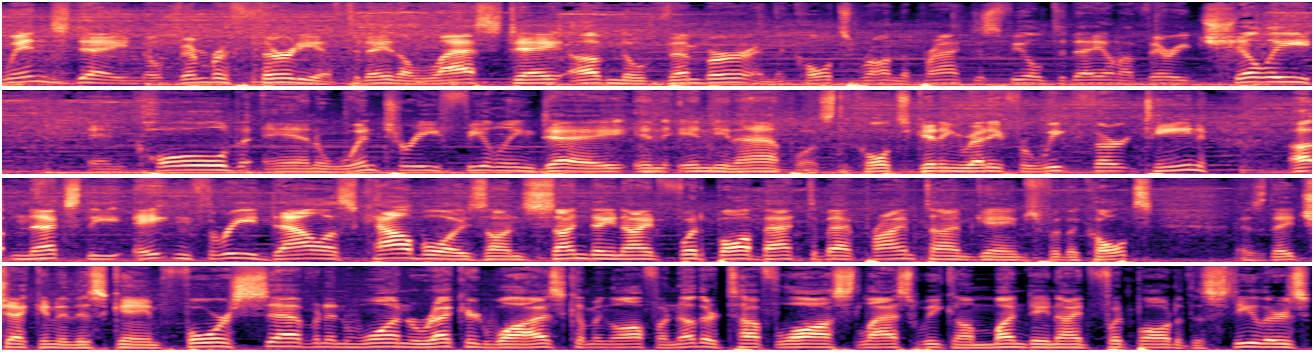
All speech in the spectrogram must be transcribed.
Wednesday, November 30th. Today, the last day of November, and the Colts were on the practice field today on a very chilly and cold and wintry feeling day in Indianapolis. The Colts getting ready for week 13. Up next, the 8 and 3 Dallas Cowboys on Sunday Night Football, back to back primetime games for the Colts as they check into this game 4 7 and 1 record wise, coming off another tough loss last week on Monday Night Football to the Steelers,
